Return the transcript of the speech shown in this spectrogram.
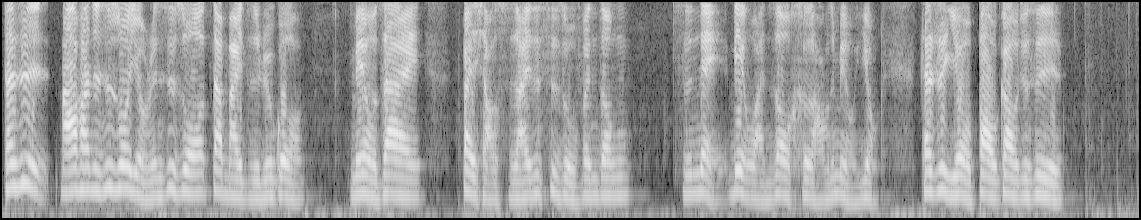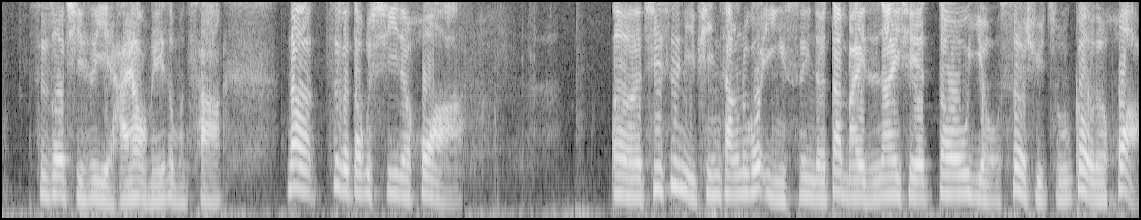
但是麻烦的是说，有人是说蛋白质如果没有在半小时还是四十五分钟之内练完之后喝，好像就没有用。但是也有报告就是是说其实也还好，没什么差。那这个东西的话。呃，其实你平常如果饮食你的蛋白质那一些都有摄取足够的话，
